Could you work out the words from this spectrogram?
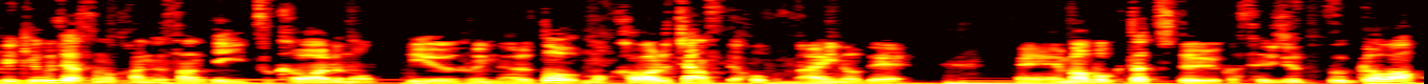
結局じゃあその患者さんっていつ変わるのっていう風になると、もう変わるチャンスってほぼないので、えー、まあ僕たちというか施術側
